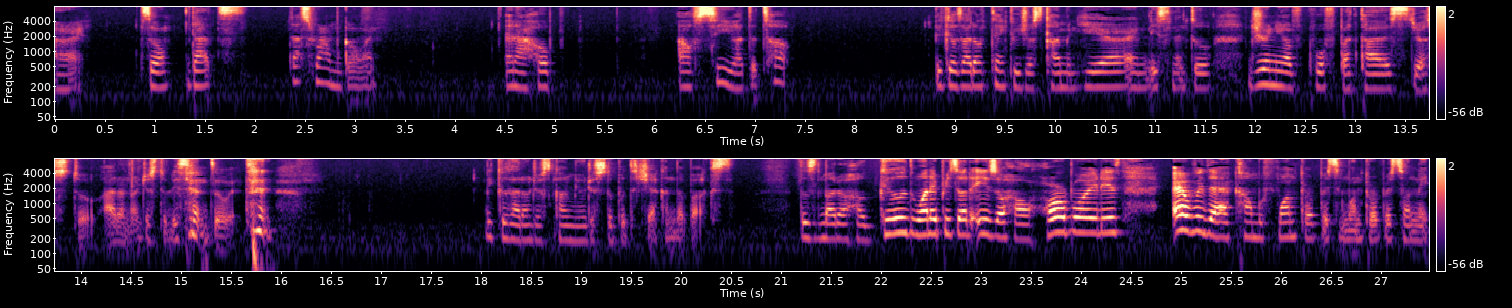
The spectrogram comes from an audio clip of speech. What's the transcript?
Alright. So that's that's where I'm going. And I hope I'll see you at the top. Because I don't think you just come in here and listening to Journey of Growth podcast just to I don't know, just to listen to it. because I don't just come here just to put the check on the box. Doesn't matter how good one episode is or how horrible it is. Every day I come with one purpose and one purpose only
